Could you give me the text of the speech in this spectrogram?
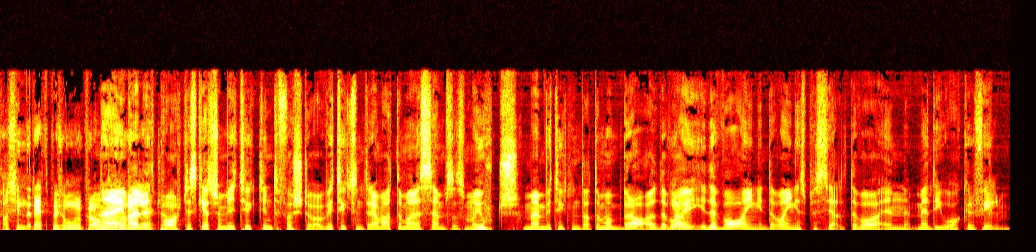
kanske inte rätt person att prata Nej, om den här väldigt egentligen. partiska eftersom vi tyckte inte första var... Vi tyckte inte att den var det sämsta som har gjorts, men vi tyckte inte att den var bra. Det var, Nej. det var, inget, det var inget speciellt, det var en medioker film.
